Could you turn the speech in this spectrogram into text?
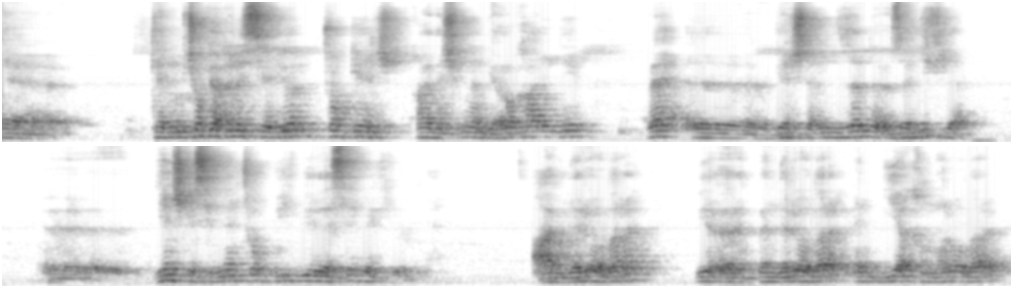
e, kendimi çok yakın hissediyorum. Çok genç kardeşimle diyalog halindeyim. Ve e, gençlerimizden de özellikle e, genç kesimden çok büyük bir destek bekliyorum. Yani. Abileri olarak, bir öğretmenleri olarak, en bir yakınları olarak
